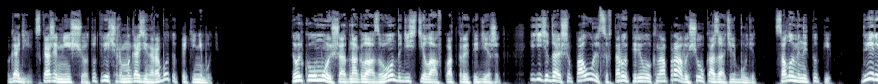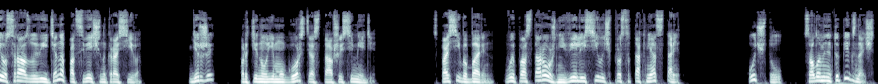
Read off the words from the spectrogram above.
Погоди, скажи мне еще, тут вечером магазины работают какие-нибудь? Только у Мойши одноглазого, он до десяти лавку открытой держит. Идите дальше по улице, второй переулок направо, еще указатель будет. Соломенный тупик. Дверь его сразу увидите, она подсвечена красиво. Держи. Протянул ему горсть оставшейся меди. Спасибо, барин. Вы поосторожнее, Велий Силыч просто так не отстанет. Учту. Соломенный тупик, значит?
